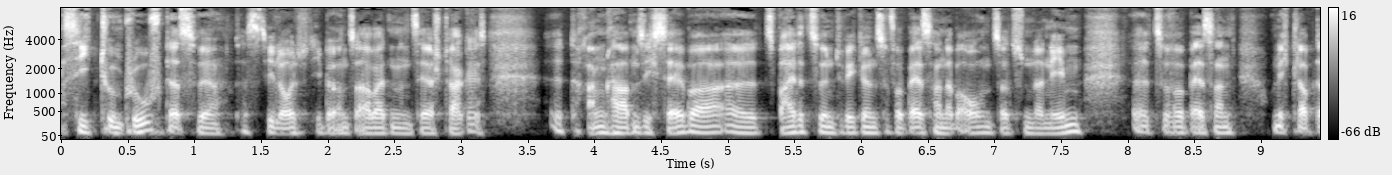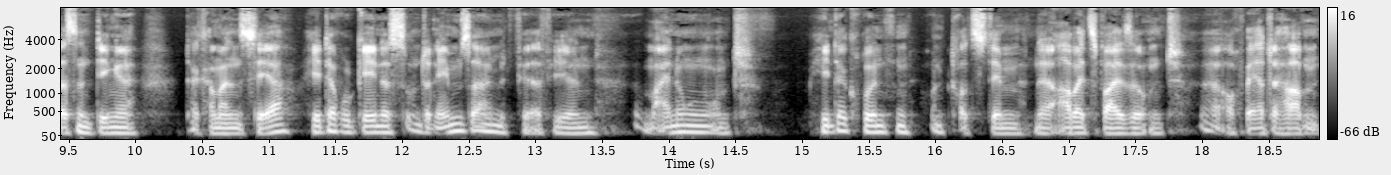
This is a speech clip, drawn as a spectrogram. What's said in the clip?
Seek to Improve, dass wir, dass die Leute, die bei uns arbeiten, ein sehr starkes äh, Drang haben, sich selber äh, weiterzuentwickeln, zu verbessern, aber auch uns als Unternehmen äh, zu verbessern. Und ich glaube, das sind Dinge, da kann man ein sehr heterogenes Unternehmen sein mit sehr vielen Meinungen und Hintergründen und trotzdem eine Arbeitsweise und äh, auch Werte haben,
